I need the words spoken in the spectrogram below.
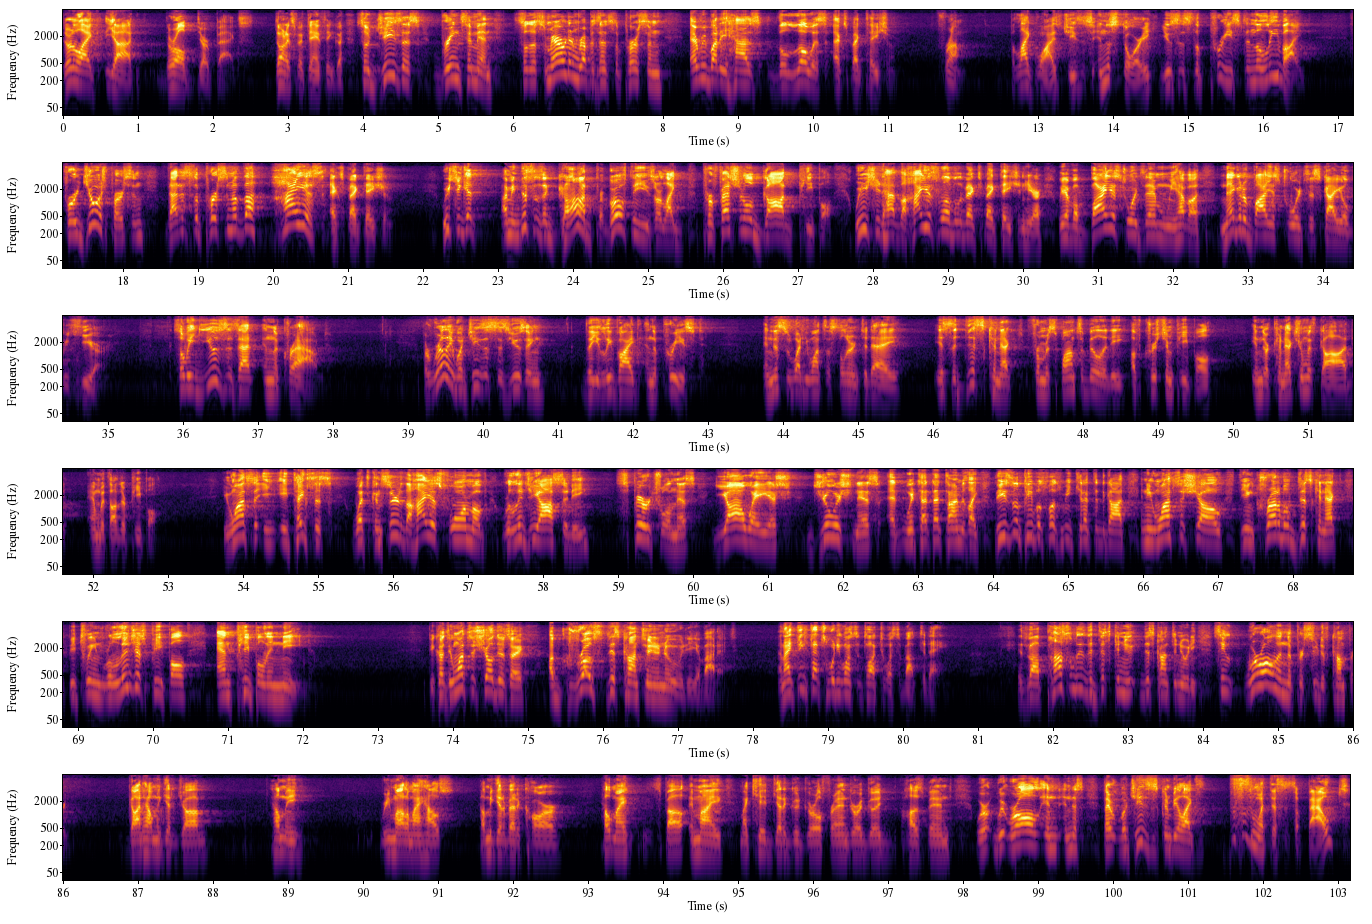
They're like, yeah, they're all dirtbags. Don't expect anything good. So Jesus brings him in. So the Samaritan represents the person everybody has the lowest expectation from. But likewise, Jesus in the story uses the priest and the Levite. For a Jewish person, that is the person of the highest expectation. We should get, I mean, this is a God, both these are like professional God people. We should have the highest level of expectation here. We have a bias towards them, and we have a negative bias towards this guy over here. So he uses that in the crowd. But really, what Jesus is using the Levite and the priest, and this is what he wants us to learn today, is the disconnect from responsibility of Christian people in their connection with God and with other people. He wants to, he, he takes this, what's considered the highest form of religiosity, spiritualness, Yahwehish, Jewishness, which at that time is like, these are the people supposed to be connected to God. And he wants to show the incredible disconnect between religious people and people in need. Because he wants to show there's a, a gross discontinuity about it. And I think that's what he wants to talk to us about today. It's about possibly the discontinuity. See, we're all in the pursuit of comfort. God, help me get a job. Help me remodel my house. Help me get a better car. Help my spouse, my, my kid get a good girlfriend or a good husband. We're, we're all in, in this. But what Jesus is going to be like, this isn't what this is about.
